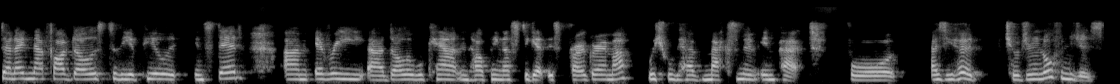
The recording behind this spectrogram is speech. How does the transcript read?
donating that $5 to the appeal instead. Um, every uh, dollar will count in helping us to get this program up, which will have maximum impact for, as you heard, children in orphanages,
